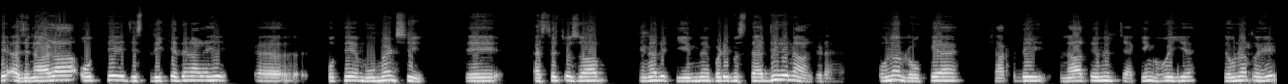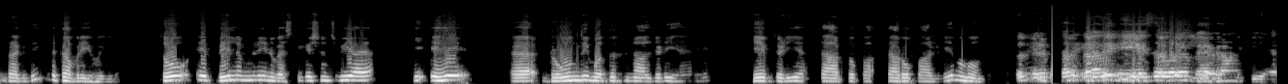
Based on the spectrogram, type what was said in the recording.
ਤੇ ਅਜਨਾਲਾ ਉੱਥੇ ਜਿਸ ਤਰੀਕੇ ਦੇ ਨਾਲ ਇਹ ਉੱਥੇ ਮੂਵਮੈਂਟ ਸੀ ਤੇ ਐਸਐਚਓ ਸਾਹਿਬ ਇਹਨਾਂ ਦੀ ਟੀਮ ਨੇ ਬੜੀ ਮੁਸਤੈਦੀ ਦੇ ਨਾਲ ਜਿਹੜਾ ਹੈ ਉਹਨਾਂ ਨੂੰ ਰੋਕਿਆ ਹੈ ਸ਼ੱਕ ਦੀ ਬਣਾ ਤੇ ਉਹਨਾਂ ਚੈਕਿੰਗ ਹੋਈ ਹੈ ਤੇ ਉਹਨਾਂ ਤੋਂ ਇਹ ਡਰਗ ਦੀ ਰਿਕਵਰੀ ਹੋਈ ਹੈ। ਸੋ ਇਹ ਪ੍ਰੀਲਿਮਿਨਰੀ ਇਨਵੈਸਟੀਗੇਸ਼ਨ ਚ ਵੀ ਆਇਆ ਕਿ ਇਹ ਡਰੋਨ ਦੀ ਮਦਦ ਦੇ ਨਾਲ ਜਿਹੜੀ ਹੈ ਇਹ ਖੇਪ ਜਿਹੜੀ ਹੈ ਤਾਰ ਤੋਂ ਤਾਰੋਂ ਪਾਰ ਜਿਹੜੀ ਹੈ ਮੰਗਵਾਉਂਦੇ ਸਰ ਕਰਦੇ ਕੀ ਹੈ? ਸਰ ਬੈਕਗ੍ਰਾਉਂਡ ਕੀ ਹੈ?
